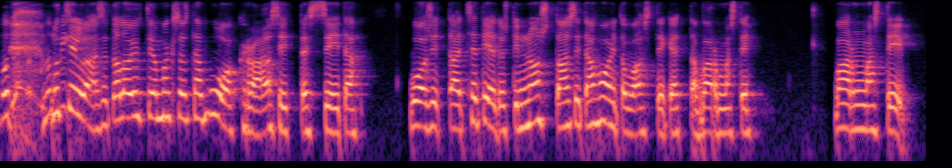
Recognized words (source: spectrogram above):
Mutta mut, mut silloin se taloyhtiö maksaa sitä vuokraa sitten siitä vuosittain. Se tietysti nostaa sitä hoitovastiketta varmasti, varmasti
